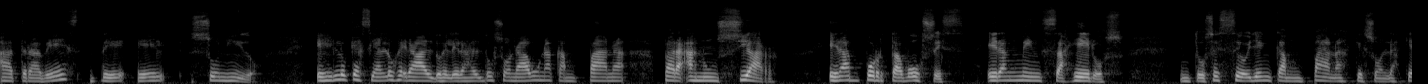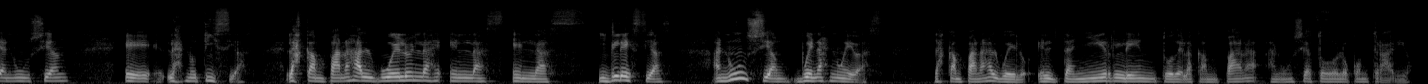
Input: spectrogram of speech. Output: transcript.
a través del el sonido. Es lo que hacían los heraldos. El heraldo sonaba una campana para anunciar. Eran portavoces, eran mensajeros. Entonces se oyen campanas que son las que anuncian eh, las noticias. Las campanas al vuelo en las, en, las, en las iglesias anuncian buenas nuevas. Las campanas al vuelo, el tañir lento de la campana anuncia todo lo contrario.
